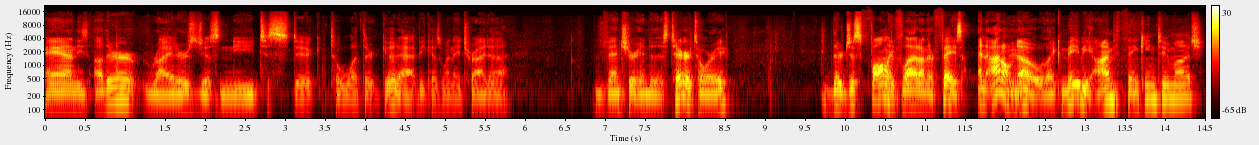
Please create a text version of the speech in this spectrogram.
And these other writers just need to stick to what they're good at because when they try to venture into this territory, they're just falling flat on their face. And I don't know, like maybe I'm thinking too much.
